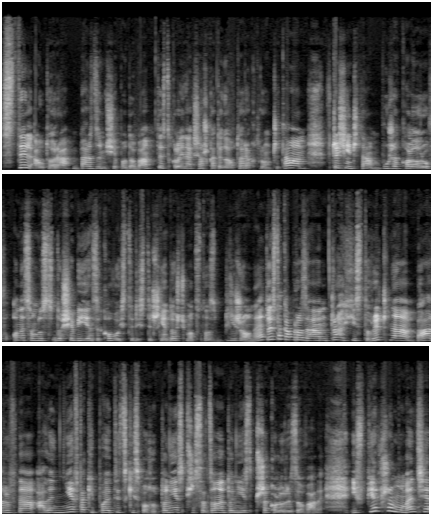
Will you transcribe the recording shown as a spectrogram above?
styl autora bardzo mi się podoba. To jest kolejna książka tego autora, którą czytałam. Wcześniej czytałam Burzę kolorów, one są do, do siebie językowo i stylistycznie dość mocno zbliżone. To jest taka proza trochę historyczna, barwna, ale nie w taki poetycki sposób. To nie jest przesadzone, to nie jest przekoloryzowane. I w pierwszym momencie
